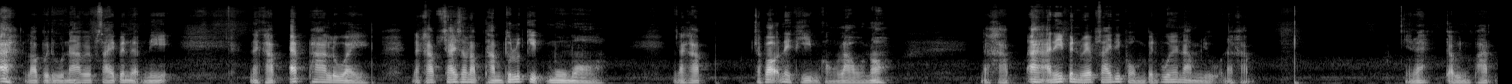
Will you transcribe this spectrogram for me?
อะเราไปดูหน้าเว็บไซต์เป็นแบบนี้ นะครับแอปพารวยนะครับใช้สำหรับทำธุรกิจมูมอนะครับเฉพาะในทีมของเราเนาะนะครับอะอันนี้เป็นเว็บไซต์ที่ผมเป็นผู้แนะนำอยู่นะครับ เห็นไหมกวินพัฒน์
